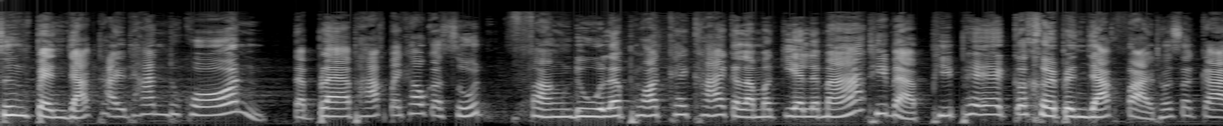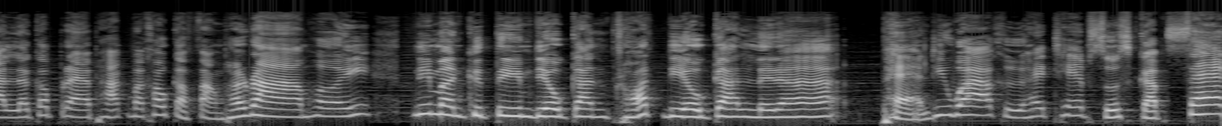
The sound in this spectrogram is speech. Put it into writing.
ซึ่งเป็นยักษ์ไททันทุกคน แต่แปรพักตร์ไปเข้ากับซุส ฟังดูแล้วพล็อตคล้ายๆ กับรามเกียรติเลยมะ ที่แบบพิเภกก็เคยเป็นยักษ์ฝ่ายทศกัณฐ์แล้วก็แปรพักตร์มาเข้ากับฝั่งพระรามเฮ้ยนี่มันคือธีมเดียวกันพล็อตเดียวกันเลยนะ แผนที่ว่าคือให้เทพซุสกับแซง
